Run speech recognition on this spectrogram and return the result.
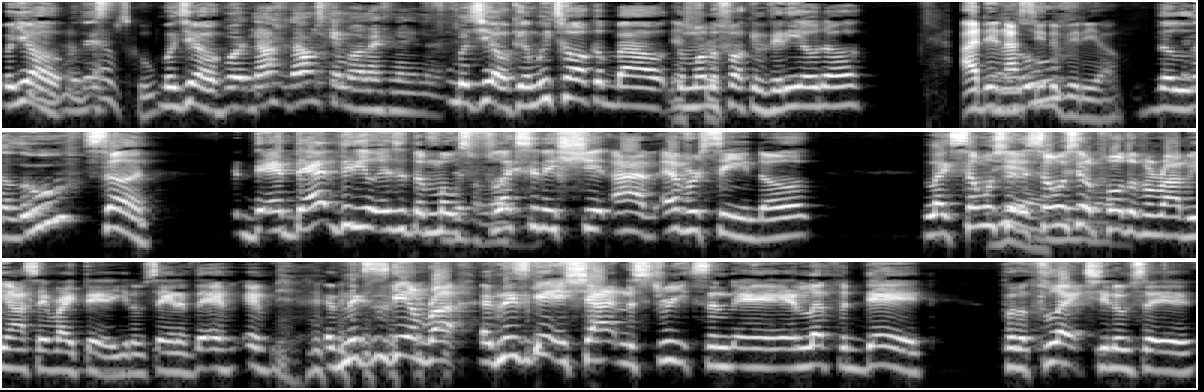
But yo, mm-hmm. that this- was cool. but yo, But Nastradamus came out in 1999. but yo, can we talk about the That's true. motherfucking video, dog? I did not see the video. The, In the Louvre? son, th- that video isn't the most different flexingest shit I've ever seen, dog. Like someone should have, Yeah. someone should have pulled up and robbed Beyonce right there. You know what I'm saying? If they, if if, if niggas is getting robbed, if niggas getting shot in the streets and and left for dead for the flex, you know what I'm saying?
